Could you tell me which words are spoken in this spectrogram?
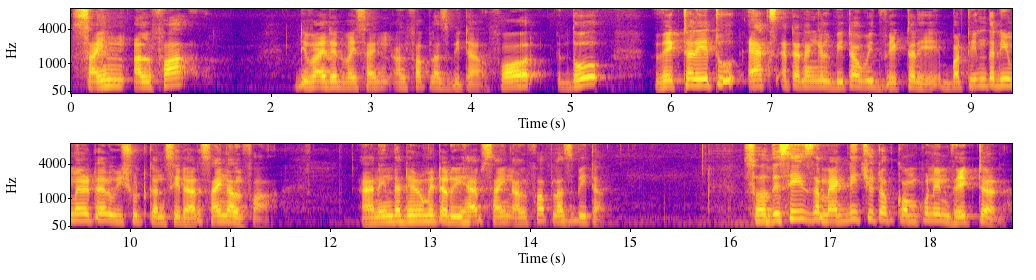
sine alpha divided by sine alpha plus beta. For though vector A to acts at an angle beta with vector a but in the numerator we should consider sine alpha and in the denominator we have sine alpha plus beta. So this is the magnitude of component vector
